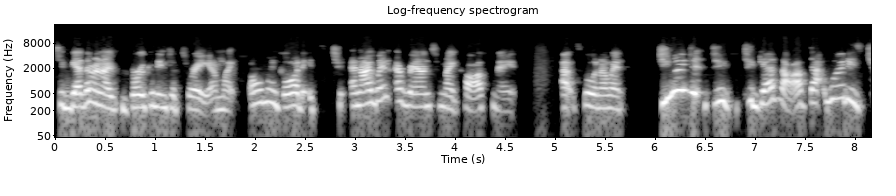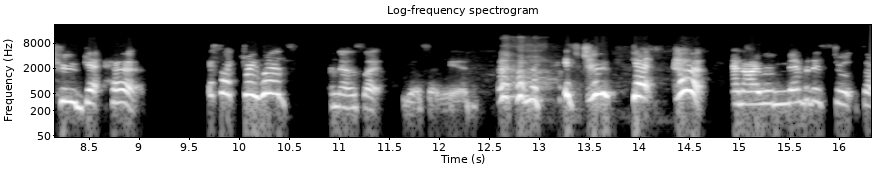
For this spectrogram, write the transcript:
together and I broke it into three. I'm like, oh my God, it's, two. and I went around to my classmates at school and I went, do you know to, together, that word is to get hurt. It's like three words. And then it's like, you're so weird. like, it's to get hurt. And I remember this still, so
